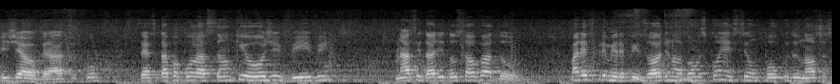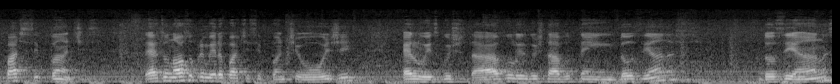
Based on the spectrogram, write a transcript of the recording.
e geográfico certo? da população que hoje vive na cidade do Salvador. Mas nesse primeiro episódio nós vamos conhecer um pouco dos nossos participantes. Certo? O nosso primeiro participante hoje é Luiz Gustavo. Luiz Gustavo tem 12 anos. 12 anos,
